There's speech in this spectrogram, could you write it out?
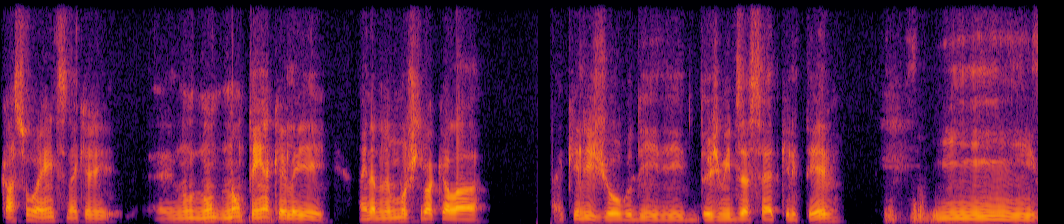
Caçoentes, né? Que gente, é, não, não, não tem aquele. Ainda não mostrou aquela, aquele jogo de, de 2017 que ele teve. E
